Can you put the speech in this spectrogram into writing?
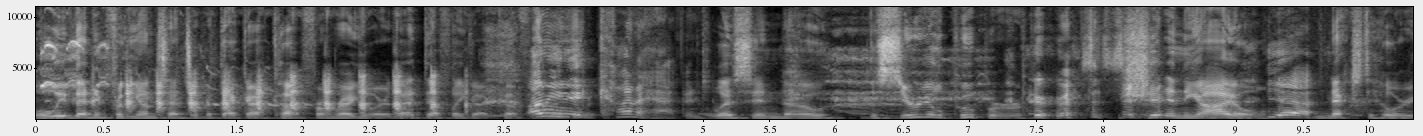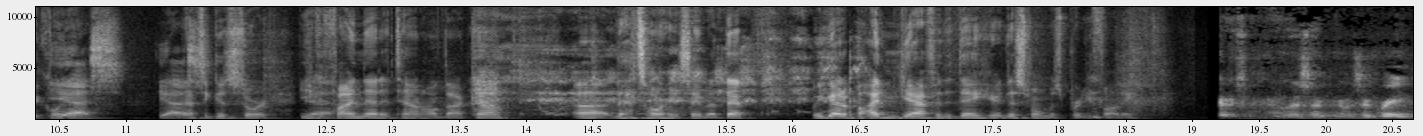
We'll leave that in for the uncensored, but that got cut from regular. That definitely got cut. From I mean, regular. it kind of happened. Listen, no, the serial pooper shit in the aisle Yeah. next to Hillary Clinton. Yes, yes. That's a good story. You Yeah. can find that at townhall.com. Uh, that's all I'm going to say about that. We got a Biden gaff of the day here. This one was pretty funny. It was a it was a great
